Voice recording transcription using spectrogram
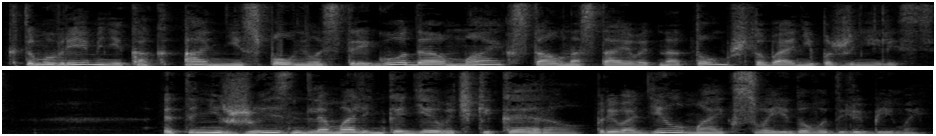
К тому времени, как Анне исполнилось три года, Майк стал настаивать на том, чтобы они поженились. «Это не жизнь для маленькой девочки, Кэрол», — приводил Майк свои доводы любимой.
